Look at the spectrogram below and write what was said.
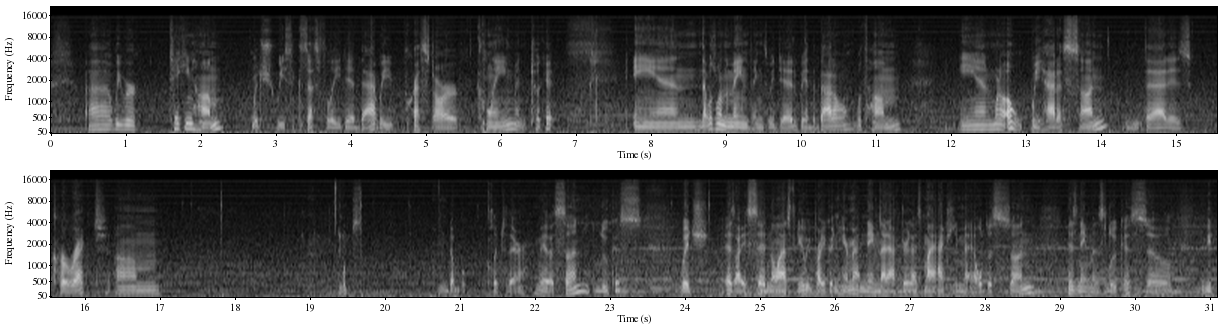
uh, we were taking Hum, which we successfully did that. We pressed our claim and took it. And that was one of the main things we did. We had the battle with Hum. And, what, oh, we had a son. That is correct. Um, whoops. Double clicked there. We had a son, Lucas which, as I said in the last video, you probably couldn't hear me, I named that after. That's my actually my eldest son. His name is Lucas, so maybe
